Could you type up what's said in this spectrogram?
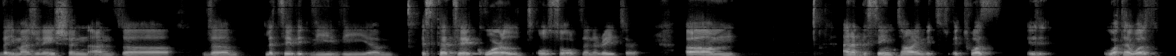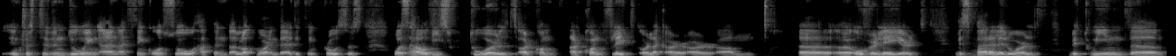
the imagination and the the let's say the the, the um, aesthetic world also of the narrator. Um, and at the same time it's it was it, what i was interested in doing and i think also happened a lot more in the editing process was how these two worlds are con- are conflated or like are are um, uh, uh, overlayered this parallel world between the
